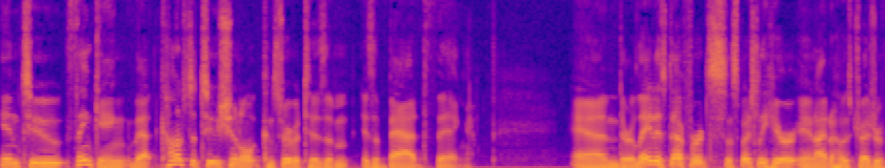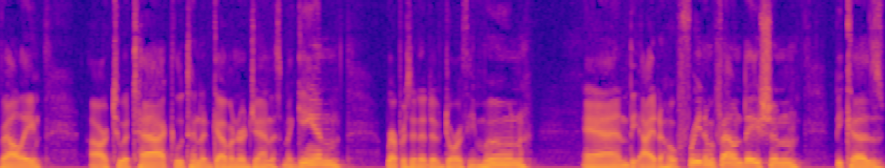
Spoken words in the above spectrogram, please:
into thinking that constitutional conservatism is a bad thing. And their latest efforts, especially here in Idaho's Treasure Valley, are to attack Lieutenant Governor Janice McGeachin, Representative Dorothy Moon, and the Idaho Freedom Foundation, because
